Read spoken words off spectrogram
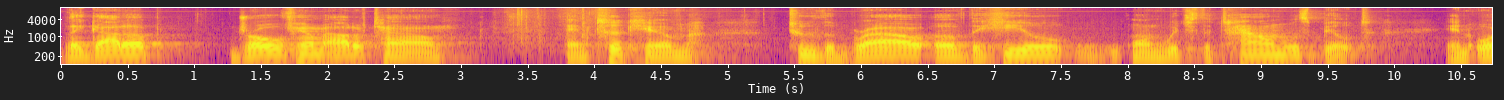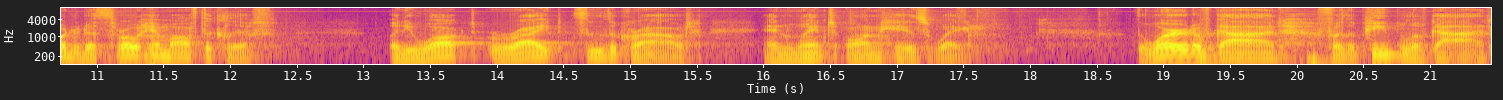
They got up, drove him out of town, and took him to the brow of the hill on which the town was built in order to throw him off the cliff. But he walked right through the crowd and went on his way. The word of God for the people of God.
